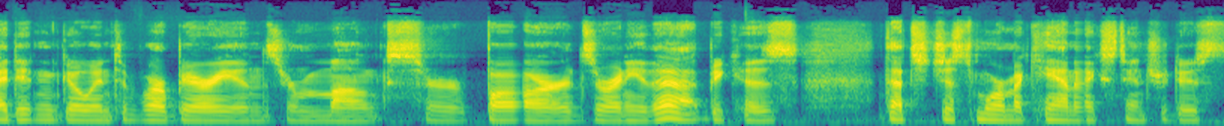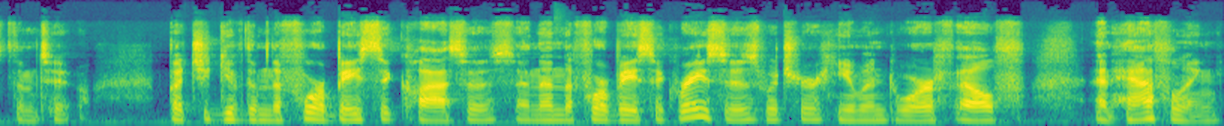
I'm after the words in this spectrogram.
I didn't go into barbarians or monks or bards or any of that because that's just more mechanics to introduce them to. But you give them the four basic classes and then the four basic races, which are human, dwarf, elf, and halfling,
